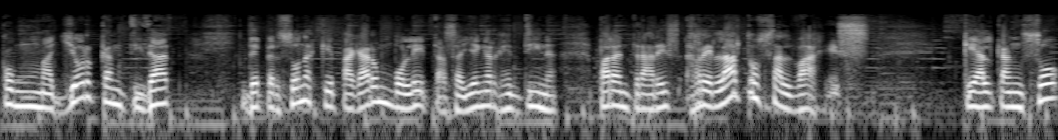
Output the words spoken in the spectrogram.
con mayor cantidad de personas que pagaron boletas allá en Argentina para entrar es Relatos Salvajes, que alcanzó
